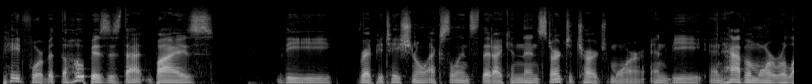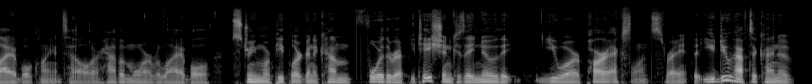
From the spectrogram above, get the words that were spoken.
paid for, but the hope is, is that buys the reputational excellence that I can then start to charge more and be and have a more reliable clientele or have a more reliable stream where people are going to come for the reputation because they know that you are par excellence, right? But you do have to kind of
